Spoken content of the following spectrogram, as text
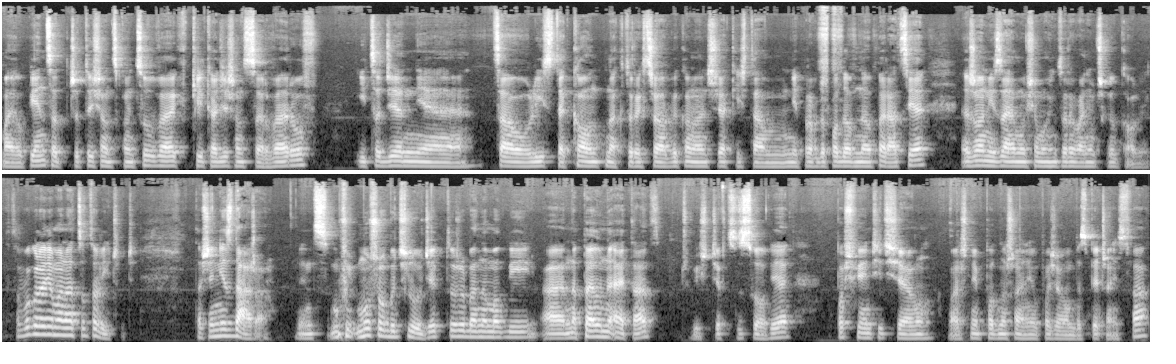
mają 500 czy 1000 końcówek, kilkadziesiąt serwerów i codziennie całą listę kont, na których trzeba wykonać jakieś tam nieprawdopodobne operacje, że oni zajmą się monitorowaniem czegokolwiek. To w ogóle nie ma na co to liczyć. To się nie zdarza. Więc muszą być ludzie, którzy będą mogli na pełny etat oczywiście w cudzysłowie, poświęcić się właśnie podnoszeniu poziomu bezpieczeństwa.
